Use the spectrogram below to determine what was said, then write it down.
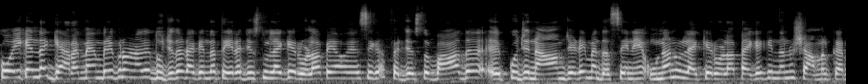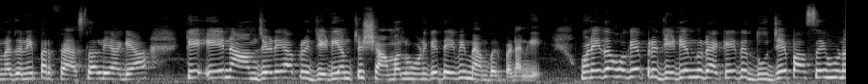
ਕੋਈ ਕਹਿੰਦਾ 11 ਮੈਂਬਰੀ ਬਣਾਉਣਾ ਤੇ ਦੂਜਾ ਧੜਾ ਕਹਿੰਦਾ 13 ਜਿਸ ਨੂੰ ਲੈ ਕੇ ਰੋਲਾ ਪਿਆ ਹੋਇਆ ਸੀਗਾ। ਫਿਰ ਜਿਸ ਤੋਂ ਬਾਅਦ ਕੁਝ ਨਾਮ ਜਿਹੜੇ ਮੈਂ ਦੱਸੇ ਨੇ, ਉਹਨਾਂ ਨੂੰ ਲੈ ਕੇ ਰੋਲਾ ਪੈ ਗਿਆ ਕਿ ਇਹਨਾਂ ਨੂੰ ਸ਼ਾਮਲ ਕਰਨਾ ਜਾਂ ਨਹੀਂ, ਪਰ ਫੈਸਲਾ ਲਿਆ ਗਿਆ ਕਿ ਇਹ ਨਾਮ ਜਿਹੜੇ ਆ ਪ੍ਰੈਜੀਡੀਅਮ 'ਚ ਸ਼ਾਮਲ ਹੋਣਗੇ ਤੇ ਇਹ ਵੀ ਮੈਂਬਰ ਪੜਨਗੇ। ਹੁਣ ਇਹਦਾ ਹੋ ਗਿਆ ਪ੍ਰੈਜੀਡੀਅਮ ਨੂੰ ਲੈ ਕੇ ਤੇ ਦੂਜੇ ਪਾਸੇ ਹੁਣ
